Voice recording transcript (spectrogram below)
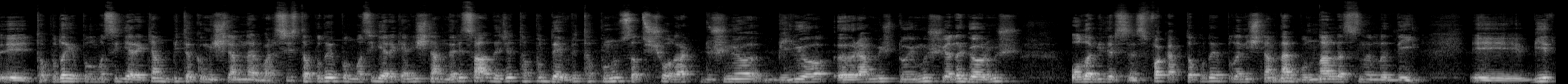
e, tapuda yapılması gereken bir takım işlemler var. Siz tapuda yapılması gereken işlemleri sadece tapu devri, tapunun satışı olarak düşünüyor, biliyor, öğrenmiş, duymuş ya da görmüş olabilirsiniz. Fakat tapuda yapılan işlemler bunlarla sınırlı değil. E, bir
